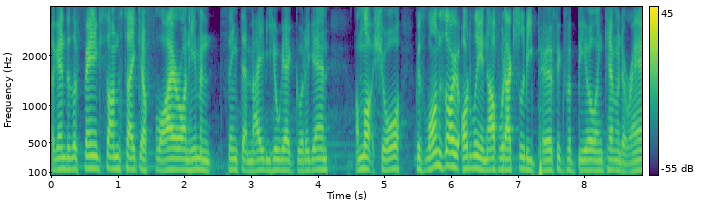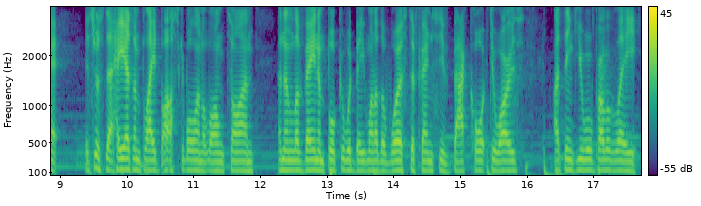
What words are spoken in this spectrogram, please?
Again, do the Phoenix Suns take a flyer on him and think that maybe he'll get good again? I'm not sure. Because Lonzo, oddly enough, would actually be perfect for Beal and Kevin Durant. It's just that he hasn't played basketball in a long time. And then LaVine and Booker would be one of the worst defensive backcourt duos I think you will probably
